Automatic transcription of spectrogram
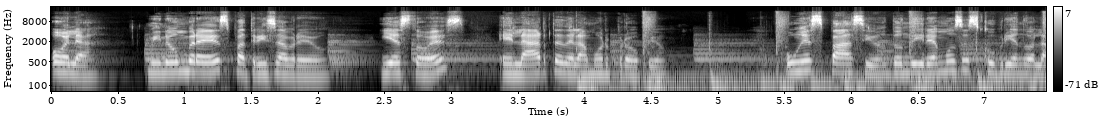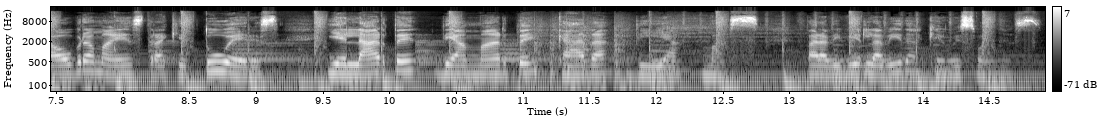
Hola, mi nombre es Patricia Abreu y esto es El Arte del Amor Propio. Un espacio donde iremos descubriendo la obra maestra que tú eres y el arte de amarte cada día más para vivir la vida que hoy sueñas.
